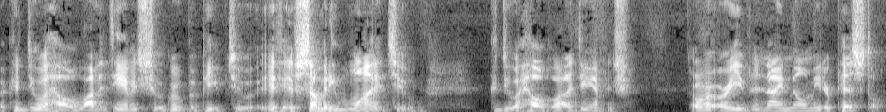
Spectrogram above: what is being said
it could do a hell of a lot of damage to a group of people. too. if if somebody wanted to, could do a hell of a lot of damage, or or even a nine millimeter pistol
